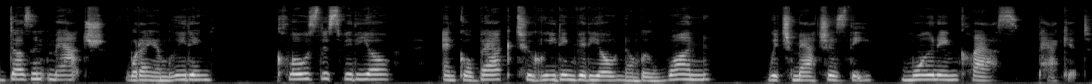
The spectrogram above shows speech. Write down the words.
doesn't match what I am reading, close this video and go back to reading video number one, which matches the morning class packet.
